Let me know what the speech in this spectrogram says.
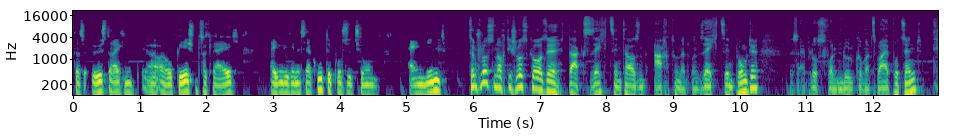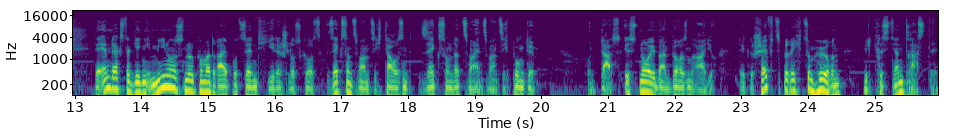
dass Österreich im äh, europäischen Vergleich eigentlich eine sehr gute Position einnimmt. Zum Schluss noch die Schlusskurse DAX 16.816 Punkte. Das ist ein Plus von 0,2 Prozent. Der MDAX dagegen im Minus 0,3 Prozent. Jeder Schlusskurs 26.622 Punkte. Und das ist neu beim Börsenradio. Der Geschäftsbericht zum Hören mit Christian Drastel.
